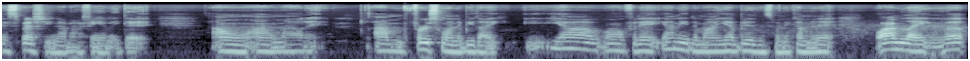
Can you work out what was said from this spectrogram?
especially not my family. That I don't, I don't allow that. I'm first one to be like, y'all wrong for that. Y'all need to mind your business when it comes to that. Or I'm like, well,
